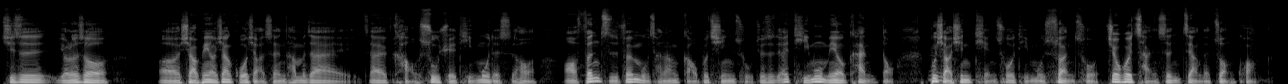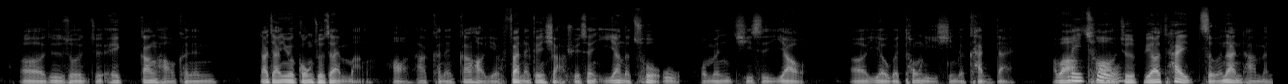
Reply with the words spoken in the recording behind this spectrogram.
其实有的时候，呃，小朋友像国小生，他们在在考数学题目的时候，哦，分子分母常常搞不清楚，就是哎题目没有看懂，不小心填错题目算错，就会产生这样的状况。呃，就是说，就哎刚好可能大家因为工作在忙，哦，他可能刚好也犯了跟小学生一样的错误，我们其实要呃有个同理心的看待，好不好？没错哦就是不要太责难他们。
